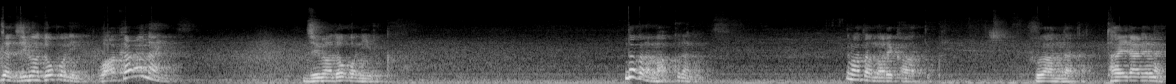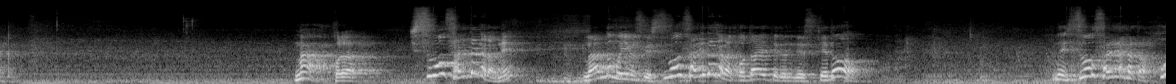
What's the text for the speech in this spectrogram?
じゃあ自分はどこにいる？かわからないんです。自分はどこにいるか。だから真っ暗なんです。でまた生まれ変わってくる。不安だから。耐えられないから。まあこれは質問されたからね。何度も言いますけど質問されたから答えてるんですけど、ね、質問されなかったら方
